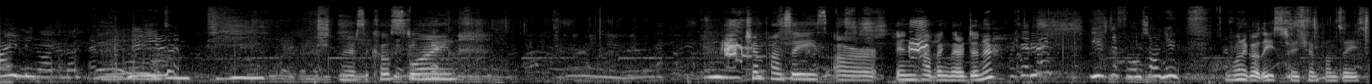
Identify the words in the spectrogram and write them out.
climbing on the thing? There's the coastline. Chimpanzees are in having their dinner. Can I use the force on you? We've only got these two chimpanzees.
